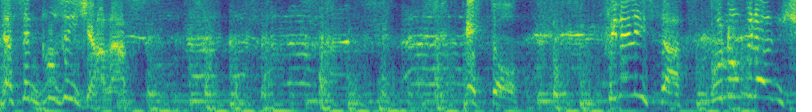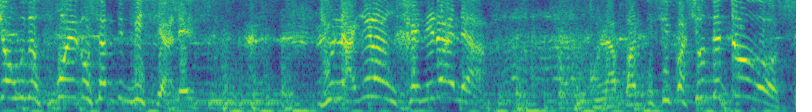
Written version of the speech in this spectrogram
Las Encrucilladas. Esto con un gran show de fuegos artificiales y una gran generala con la participación de todos,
